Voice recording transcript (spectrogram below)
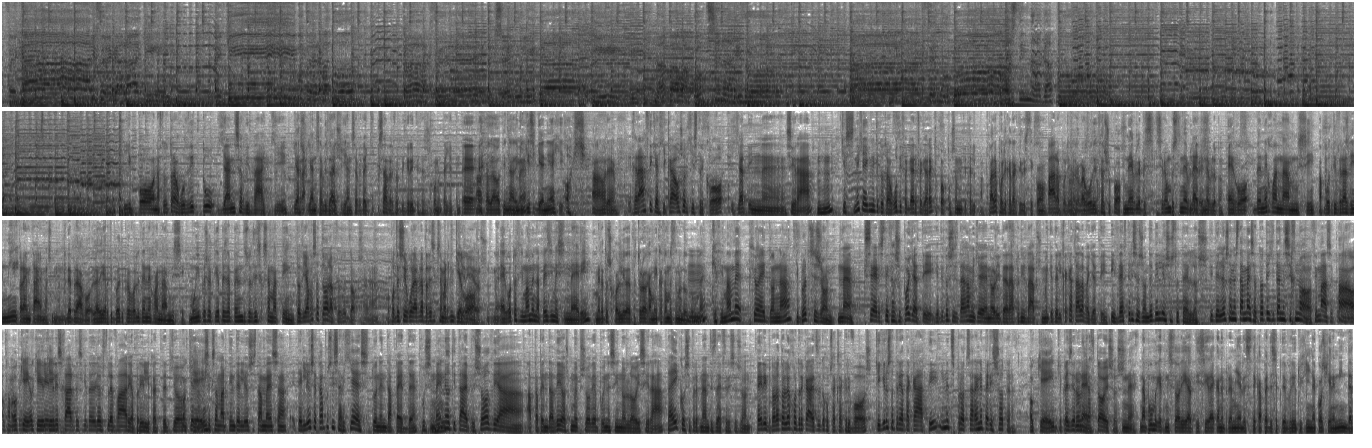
Λοιπόν, αυτό το τραγούδι του Γιάννη Σαββιδάκη. Γεια σου, Γιάννη Σαββιδάκη. Γεια σου, Γιάννη Σαββιδάκη. Ξάδερφε από την Κρήτη, θα σας πω μετά γιατί. Ε, Α, καλά, ό,τι να είναι. Ναι. συγγένεια έχεις; Όχι. Α, ωραία. Γράφτηκε αρχικά ως ορχιστρικό για την ε, σειρα mm-hmm. και στη συνέχεια έγινε και το τραγούδι Φεγγάρι Φεγγαράκι που ακούσαμε κτλ. Πάρα πολύ χαρακτηριστικό. Πάρα πολύ Το τραγούδι θα σου πω. Την έβλεπες τη σειρά μου, που την έβλεπες. Ναι, την έβλεπα. Εγώ δεν έχω ανάμνηση από τη βραδινή. Prime time, ας πούμε. Ναι, μπράβο. Δηλαδή από την πρώτη προβολή δεν έχω ανάμνηση. Μου είπες ότι έπαιζε απέναντι στο Δίση Ξαμαρτίν. Το διάβασα τώρα αυτό, δεν το ήξερα. Οπότε σίγουρα έβλεπα Δύση Ξαμαρτίν και εγώ. Ναι. Εγώ το θυμάμαι να παίζει μεσημέρι μετά το σχολείο που τρώγαμε ή καθόμαστε να το δούμε. Και θυμάμαι πιο έντονα την πρώτη σεζόν. Ναι. Ξέρεις τι θα σου πω γιατί. Γιατί το συζητάγαμε και νωρίτερα πριν γράψουμε και τελικά κατάλαβα γιατί. Η δεύτερη σεζόν δεν τελείωσε στο τέλος. Την τελειώσανε στα μέσα. Τότε ήταν συχνό. Θυμάσαι που, ah, που είχαμε okay, πει; Okay, okay. Και τρεις χάρτες και τελειώσει Φλεβάρι, Απρίλη, κάτι τέτοιο. Okay. Και το Δύση Ξαμαρτίν τελείωσε στα μέσα. Ε, τελείωσε κάπου στις αρχές του 95, που σημαίνει ότι τα επεισόδια από τα 52 ας πούμε επεισόδια που είναι σύνολο η σειρά, τα 20 πρέπει να είναι της δεύτερης σεζόν. Περίπου τώρα το λέω χοντρικά έτσι, δεν το έχω ψάξει ακριβώς. Και γύρω στα 30 κάτι είναι της πρώτης, άρα είναι περισσότερα. OK. Okay. Και παίζει ρόλο ναι. και αυτό ίσως. Ναι. Να πούμε για την ιστορία ότι η σειρά έκανε πρεμιέρα στις 15 Σεπτεμβρίου του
